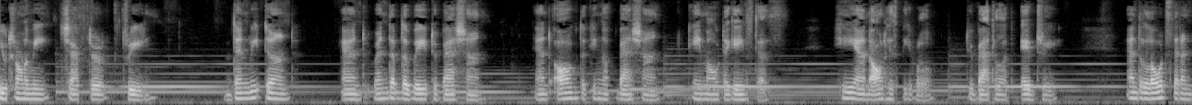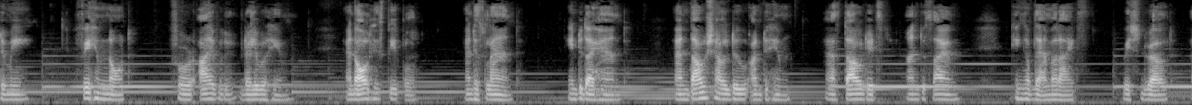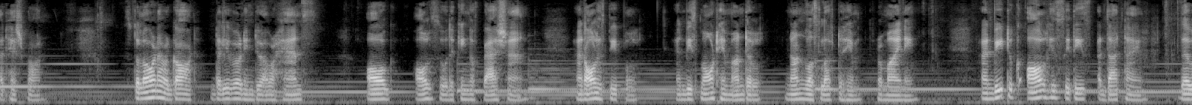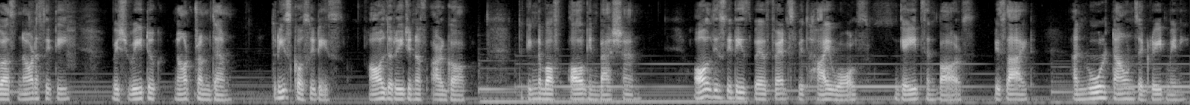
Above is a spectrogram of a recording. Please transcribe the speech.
Deuteronomy chapter 3 Then we turned and went up the way to Bashan, and Og the king of Bashan came out against us, he and all his people, to battle at Edrei. And the Lord said unto me, Fear him not, for I will deliver him, and all his people, and his land, into thy hand, and thou shalt do unto him as thou didst unto Sihon king of the Amorites, which dwelt at Heshbon. So the Lord our God delivered into our hands Og also the king of Bashan, and all his people, and we smote him until none was left to him remaining. And we took all his cities at that time. There was not a city which we took not from them, threescore cities, all the region of Argob, the kingdom of Og in Bashan, all these cities were fenced with high walls, gates, and bars, beside, and walled towns a great many.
